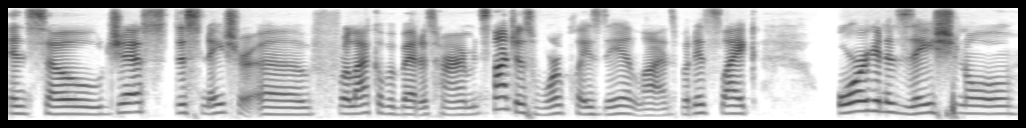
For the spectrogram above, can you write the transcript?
and so just this nature of, for lack of a better term, it's not just workplace deadlines, but it's like organizational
